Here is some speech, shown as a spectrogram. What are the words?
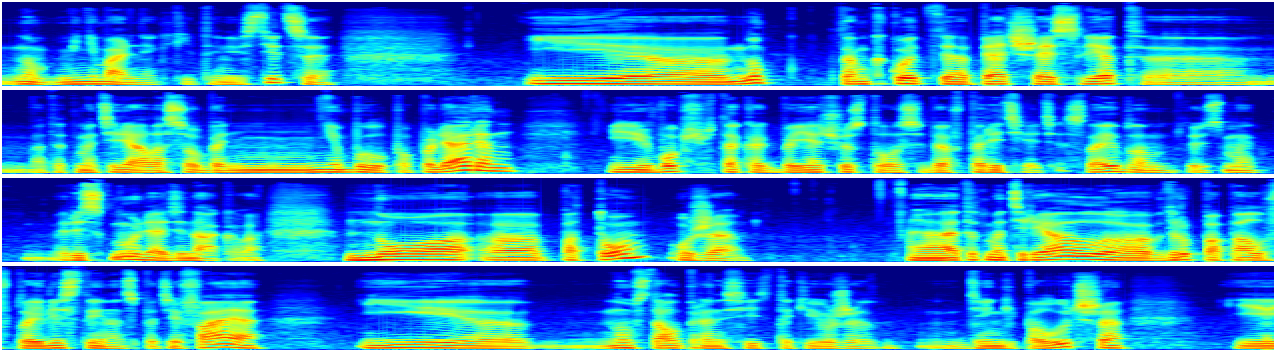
ну, минимальные какие-то инвестиции. И, э, ну, там какой-то 5-6 лет э, этот материал особо не был популярен, и, в общем-то, как бы я чувствовал себя в паритете с лейблом, то есть мы рискнули одинаково. Но э, потом уже э, этот материал вдруг попал в плейлисты на Spotify и, ну, стал приносить такие уже деньги получше. И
